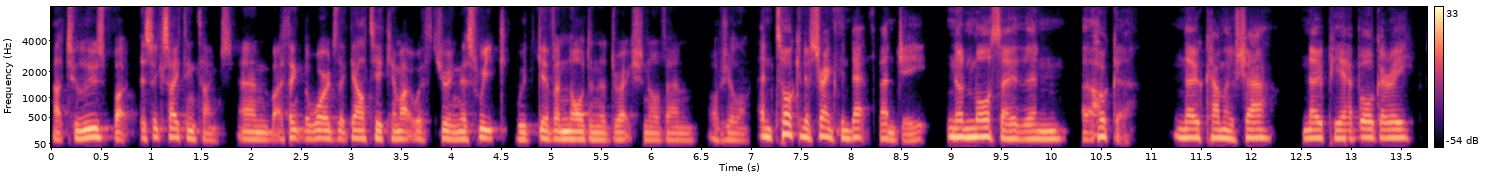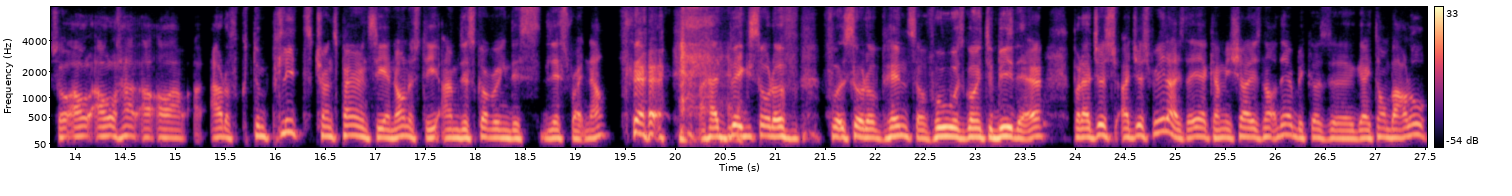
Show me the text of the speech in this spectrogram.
at Toulouse. But it's exciting times. Um, but I think the words that Galthié came out with during this week would give a nod in the direction of um, of Jelonch. And talking of strength in depth, Benji, none more so than hooker. No Camus no Pierre Bourgarit. So I'll, I'll have I'll, out of complete transparency and honesty, I'm discovering this list right now. I had big sort of sort of hints of who was going to be there, but I just I just realized that yeah, Camille is not there because uh, Gaetan Barlot,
